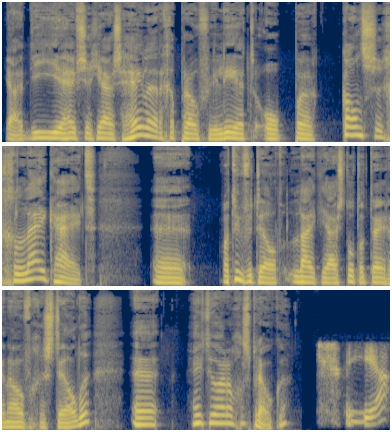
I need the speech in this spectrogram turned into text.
Ja, die heeft zich juist heel erg geprofileerd op kansengelijkheid. Uh, wat u vertelt leidt juist tot het tegenovergestelde. Uh, heeft u haar al gesproken? Ja,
